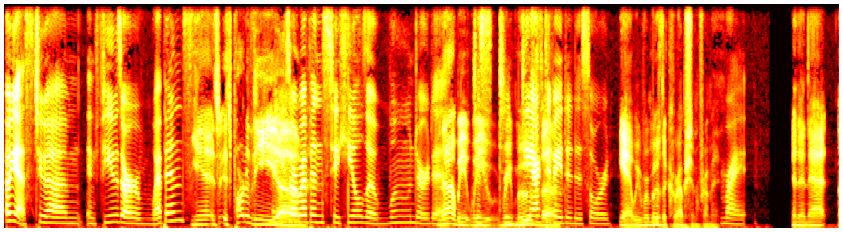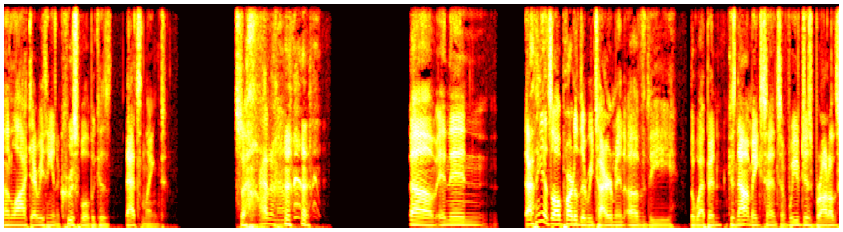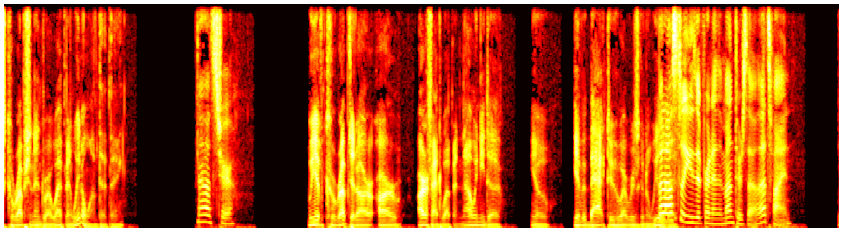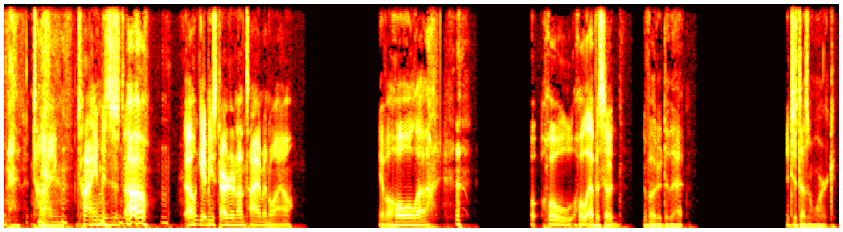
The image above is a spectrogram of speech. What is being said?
Oh yes, to um infuse our weapons. Yeah, it's it's part of And the. use our um, weapons to heal the wound or to, No, we we to removed the deactivated the sword. yeah we removed the corruption from it. Right. and then that unlocked everything in the crucible because that's linked so I don't know. um and then i think it's all part of the retirement of the the weapon because now it makes sense if we've just brought all this corruption into our weapon we don't want that thing No, that's true. we have corrupted our our artifact weapon now we need to you know give it back to whoever's going to wield it. But I'll it still use it for another month or so. That's fine. time time is just oh don't get me started on time and wow you have a whole uh whole whole episode devoted to that it just doesn't work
